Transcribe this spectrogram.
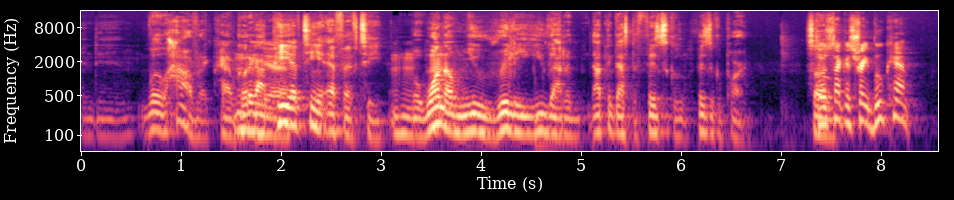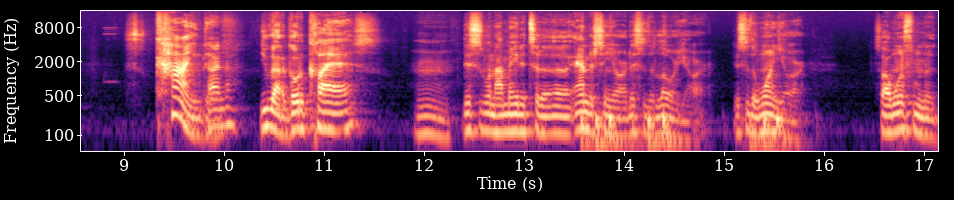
and then well, however that crap go. They mm-hmm. got Yeah. PFT and FFT, mm-hmm. but one of them you really you gotta. I think that's the physical physical part. So, So it's like a straight boot camp. kind of. Kinda. You gotta go to class. Mm. This is when I made it to the uh, Anderson yard. This is the lower yard. This is the one yard. So I went from the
